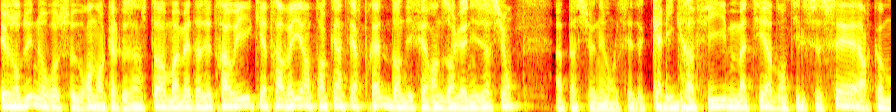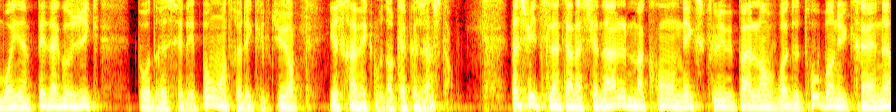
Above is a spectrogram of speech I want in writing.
Et aujourd'hui, nous recevrons dans quelques instants Mohamed Azetraoui, qui a travaillé en tant qu'interprète dans différentes organisations. Passionné, on le sait, de calligraphie, matière dont il se sert comme moyen pédagogique pour dresser les ponts entre les cultures. Il sera avec nous dans quelques instants. La suite, l'international. Macron n'exclut pas l'envoi de troupes en Ukraine.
